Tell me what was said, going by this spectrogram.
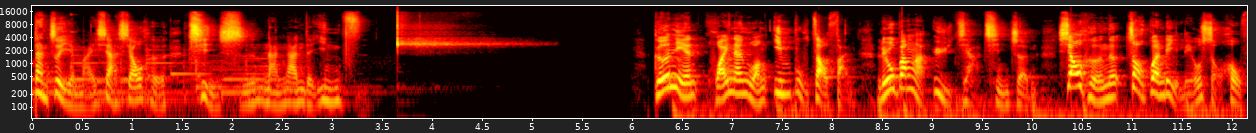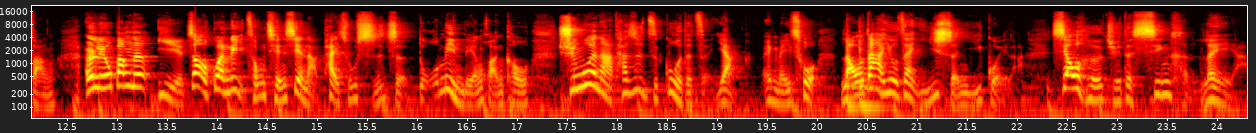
但这也埋下萧何寝食难安的因子。隔年，淮南王英布造反，刘邦啊御驾亲征，萧何呢照惯例留守后方，而刘邦呢也照惯例从前线啊派出使者夺命连环扣，询问啊他日子过得怎样。哎，没错，老大又在疑神疑鬼了。萧何觉得心很累啊。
